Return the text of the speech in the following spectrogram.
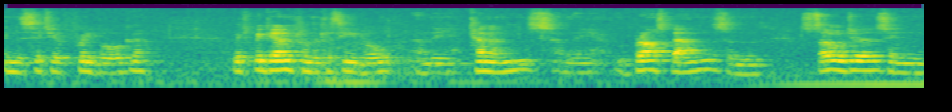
in the city of Fribourg, which began from the cathedral and the canons and the brass bands and soldiers in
